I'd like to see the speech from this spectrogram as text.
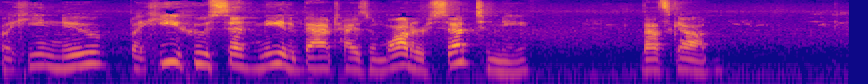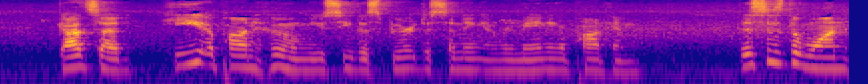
but he knew, but he who sent me to baptize in water said to me, That's God. God said, He upon whom you see the Spirit descending and remaining upon him. This is the one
